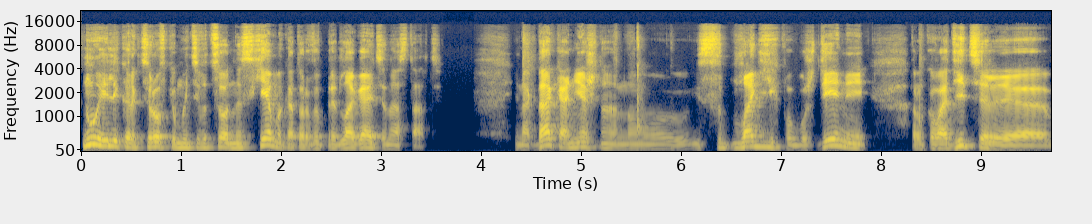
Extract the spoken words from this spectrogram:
Ну, или корректировке мотивационной схемы, которую вы предлагаете на старте. Иногда, конечно, ну, из благих побуждений руководители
